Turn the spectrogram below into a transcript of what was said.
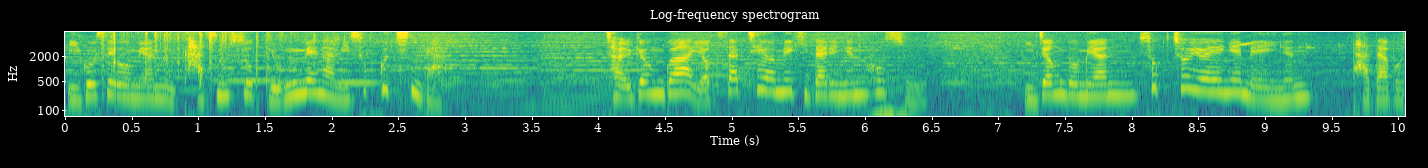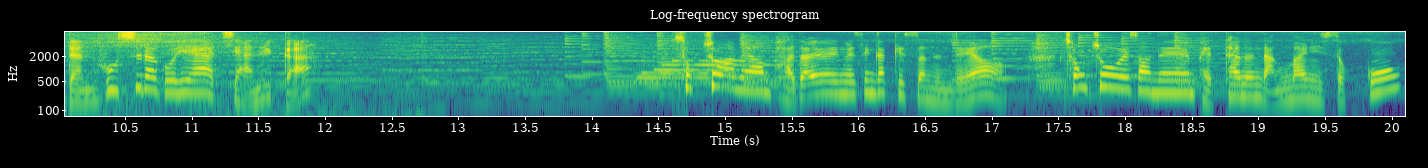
이곳에 오면 가슴 속 용맹함이 솟구친다. 절경과 역사 체험을 기다리는 호수. 이 정도면 속초 여행의 메인은 바다보단 호수라고 해야 하지 않을까? 속초하면 바다 여행을 생각했었는데요. 청초호에서는 배 타는 낭만이 있었고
